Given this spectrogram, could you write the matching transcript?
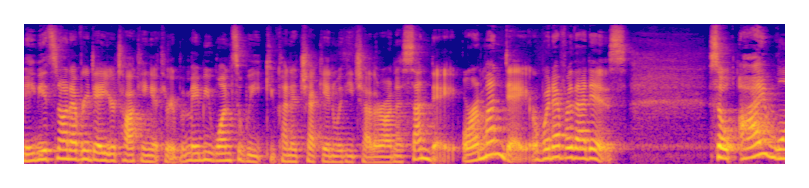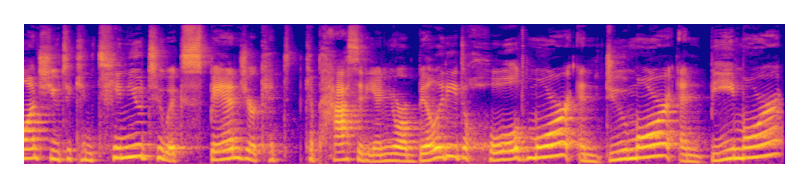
Maybe it's not every day you're talking it through, but maybe once a week you kind of check in with each other on a Sunday or a Monday or whatever that is. So I want you to continue to expand your capacity and your ability to hold more and do more and be more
